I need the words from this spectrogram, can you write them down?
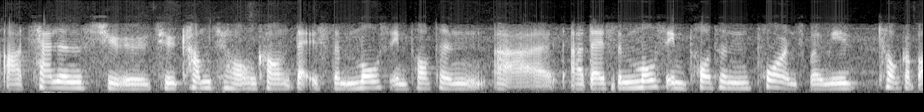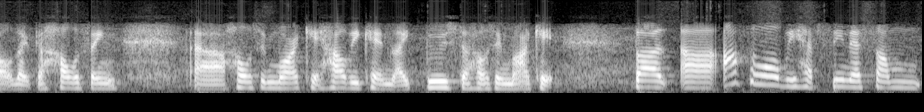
uh, tenants to, to come to Hong Kong. That is the most important. Uh, uh, that's the most important point when we talk about like the housing, uh, housing market. How we can like boost the housing market. But uh, after all, we have seen that some,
